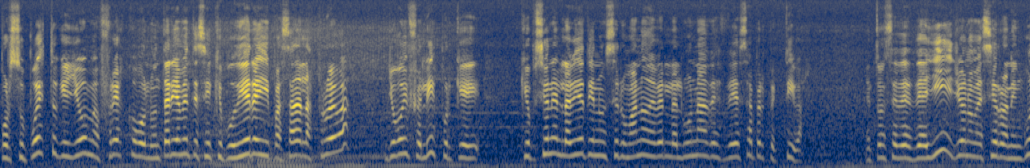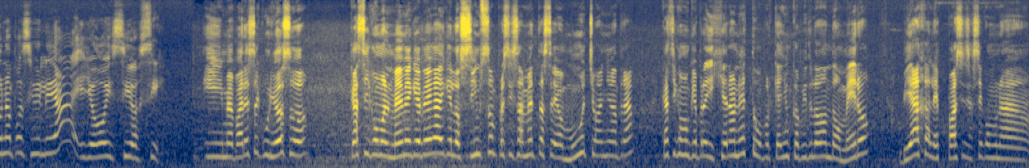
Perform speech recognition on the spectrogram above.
por supuesto que yo me ofrezco voluntariamente, si es que pudiera y pasara las pruebas, yo voy feliz porque qué opción en la vida tiene un ser humano de ver la luna desde esa perspectiva. Entonces desde allí yo no me cierro a ninguna posibilidad y yo voy sí o sí. Y me parece curioso, casi como el meme que pega de que los Simpsons precisamente hace muchos años atrás, casi como que predijeron esto porque hay un capítulo donde Homero viaja al espacio y se hace como una,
